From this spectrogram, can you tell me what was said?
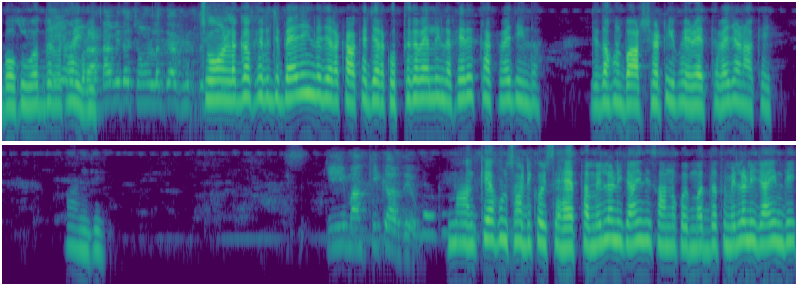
ਬਹੂ ਉਧਰ ਬਿਠਾਈ ਵੀ ਬਰਾਂਡਾ ਵੀ ਤਾਂ ਚੋਣ ਲੱਗਾ ਫਿਰ ਤੁਸੀਂ- ਚੋਣ ਲੱਗਾ ਫਿਰ ਜੇ ਬਹਿ ਜਾਂਦਾ ਜਰਾ ਕਾਕੇ ਜਰਾ ਕੁੱਤ ਕੇ ਬਹਿ ਲੈਂਦਾ ਫਿਰ ਇੱਥੇ ਤੱਕ ਬਹਿ ਜਾਂਦਾ ਜਿੱਦਾਂ ਹੁਣ ਬਾਰਿਸ਼ ਹਟੀ ਫਿਰ ਇੱਥੇ ਬਹਿ ਜਾਣਾ ਕੇ। ਹਾਂਜੀ। ਕੀ ਮੰਗ ਕੀ ਕਰਦੇ ਹੋ? ਮੰਗ ਕੇ ਹੁਣ ਸਾਡੀ ਕੋਈ ਸਹਾਇਤਾ ਮਿਲਣੀ ਚਾਹੀਦੀ ਸਾਨੂੰ ਕੋਈ ਮਦਦ ਮਿਲਣੀ ਚਾਹੀਦੀ।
